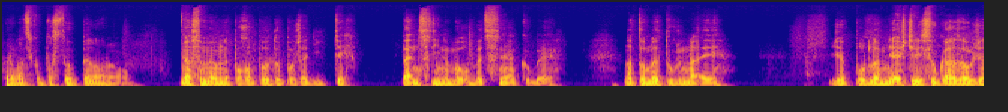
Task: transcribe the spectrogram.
Chorvatsko postoupilo, no. Já jsem jenom nepochopil to pořadí těch penclí nebo obecně jakoby na tomhle turnaji. Že podle mě, ještě když se ukázalo, že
